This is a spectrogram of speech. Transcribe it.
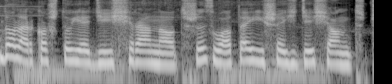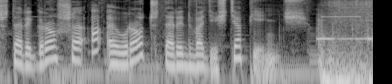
Dolar kosztuje dziś rano 3 zł i 64 grosze, a euro 4,25.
